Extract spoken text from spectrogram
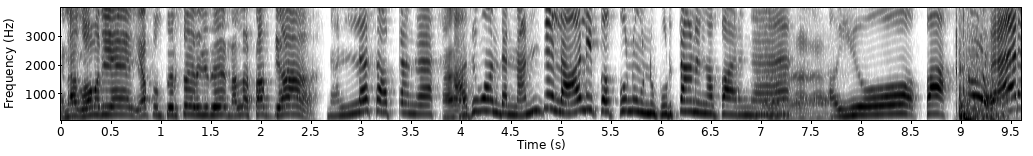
என்ன கோமதி ஏப்பம் பெருசா இருக்குது நல்லா சாப்பிட்டியா? நல்லா சாப்பிட்டாங்க. அதுவும் அந்த நண்டு லாலிபப்புன்னு ஒண்ணு கொடுத்தானுங்க பாருங்க. ஐயோ அப்பா. வேற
